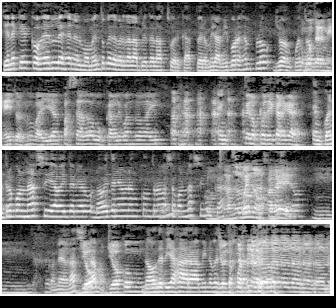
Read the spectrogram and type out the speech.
tiene que cogerles en el momento que de verdad le apriete las tuercas. Pero mira, a mí, por ejemplo, yo encuentro... Como Terminator, ¿no? Va a ir al pasado a buscarle cuando ahí en- te lo puede cargar. ¿Encuentro con nazi? ¿Habéis tenido, algo- ¿No habéis tenido un encontronazo con nazi Con nunca? nazi- No, no, bueno, nazi, a nazi ver. mm, Con neonazi, yo, vamos. yo con... No de viajar a No, 1942. no, no, no, no, no, no.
